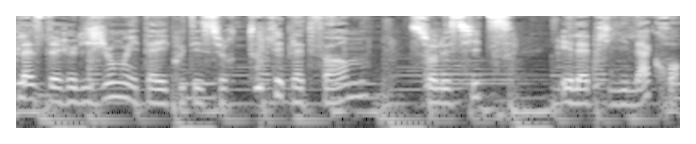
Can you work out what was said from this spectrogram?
Place des religions est à écouter sur toutes les plateformes, sur le site et l'appli La Croix.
